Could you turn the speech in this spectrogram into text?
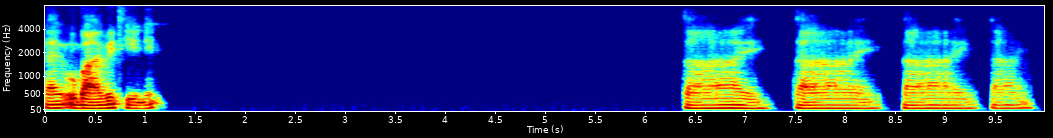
ใช้อุบายวิธีนี้ตาย ตาย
